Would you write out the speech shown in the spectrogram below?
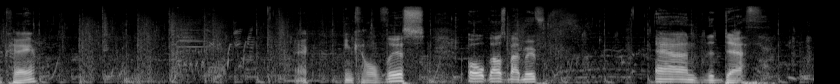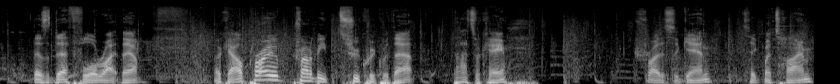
Okay. I can kill this. Oh, that was a bad move. And the death. There's a death floor right there. Okay, I'll probably try to be too quick with that. But that's okay. Try this again. Take my time.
